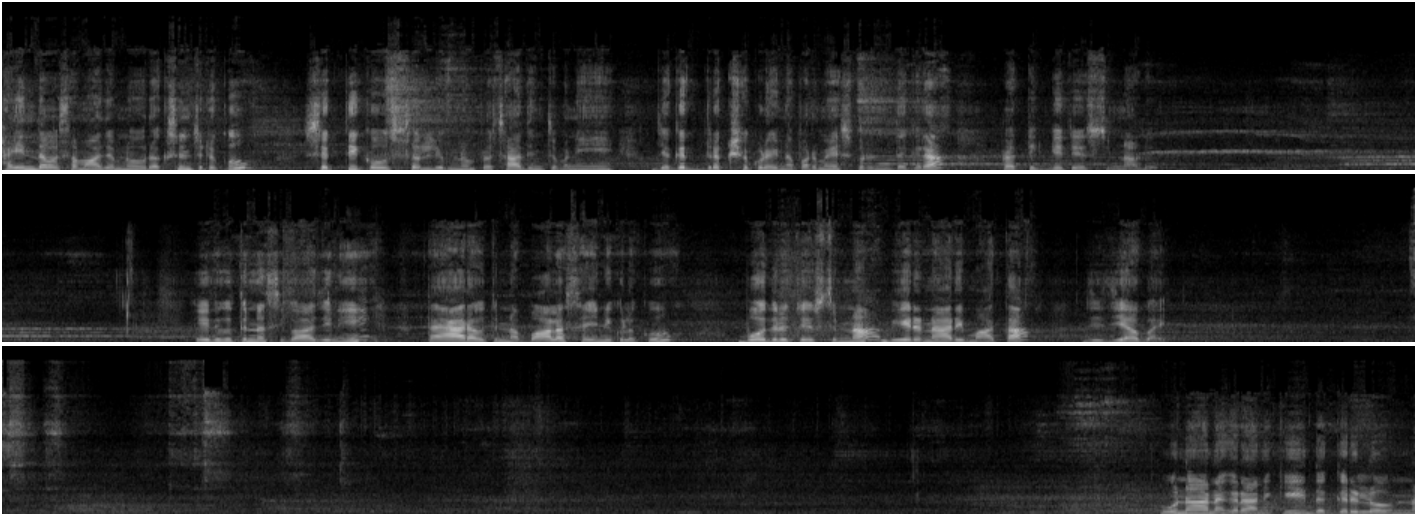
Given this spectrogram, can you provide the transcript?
హైందవ సమాజంను రక్షించుటకు శక్తి కౌశల్యంను ప్రసాదించమని జగద్రక్షకుడైన పరమేశ్వరుని దగ్గర ప్రతిజ్ఞ చేస్తున్నాడు. ఎదుగుతున్న శివాజీని తయారవుతున్న బాల సైనికులకు బోధలు చేస్తున్న వీరనారి మాత జిజియాబాయి. పూనా నగరానికి దగ్గరలో ఉన్న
